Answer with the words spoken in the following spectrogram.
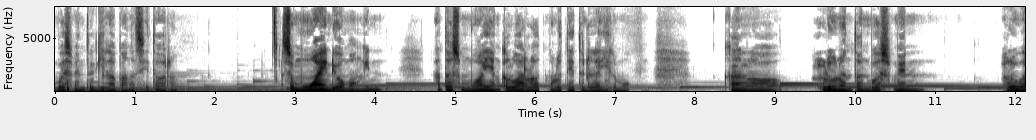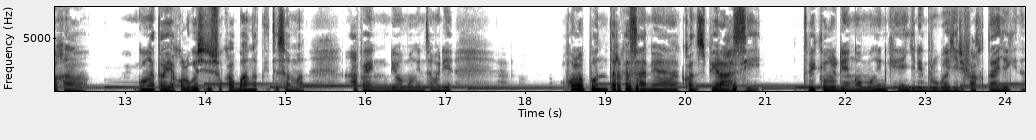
Bosman tuh gila banget sih tuh orang. Semua yang diomongin atau semua yang keluar laut mulutnya itu adalah ilmu. Kalau lu nonton Bosman lu bakal gue nggak tahu ya kalau gue sih suka banget gitu sama apa yang diomongin sama dia walaupun terkesannya konspirasi tapi kalau dia ngomongin kayaknya jadi berubah jadi fakta aja gitu.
